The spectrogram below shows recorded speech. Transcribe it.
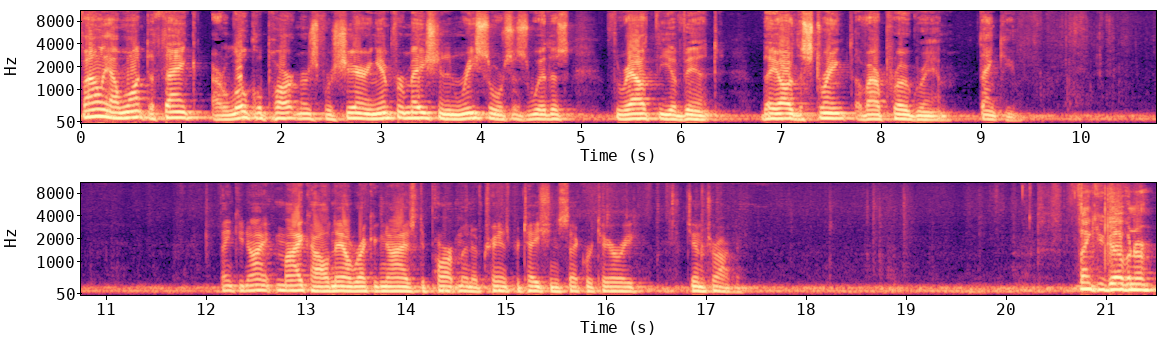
Finally, I want to thank our local partners for sharing information and resources with us throughout the event. They are the strength of our program. Thank you. Thank you, Mike. I'll now recognize Department of Transportation Secretary Jim Trogdon. Thank you, Governor.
